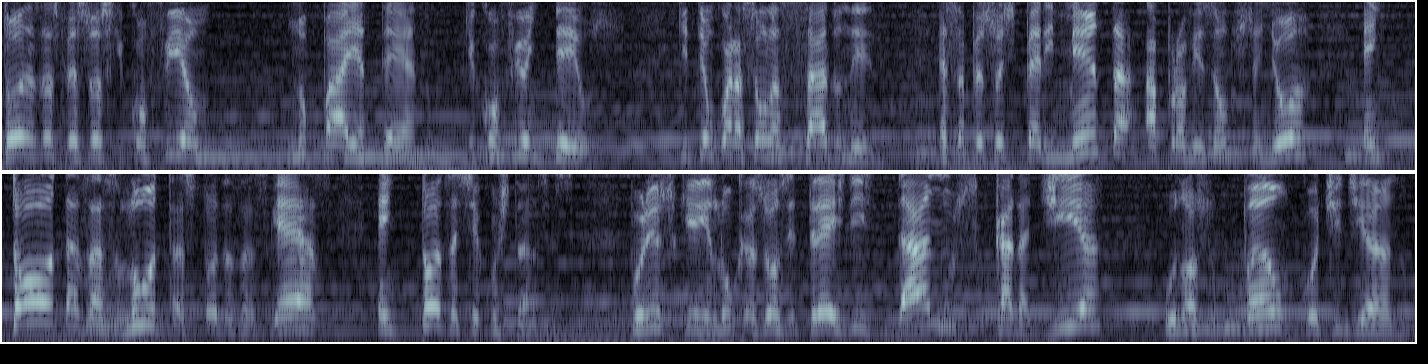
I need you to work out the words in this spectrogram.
Todas as pessoas que confiam no Pai eterno, que confia em Deus, que tem um coração lançado nele, essa pessoa experimenta a provisão do Senhor em todas as lutas, todas as guerras, em todas as circunstâncias. Por isso que em Lucas 11:3 diz: "Dá-nos cada dia o nosso pão cotidiano".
